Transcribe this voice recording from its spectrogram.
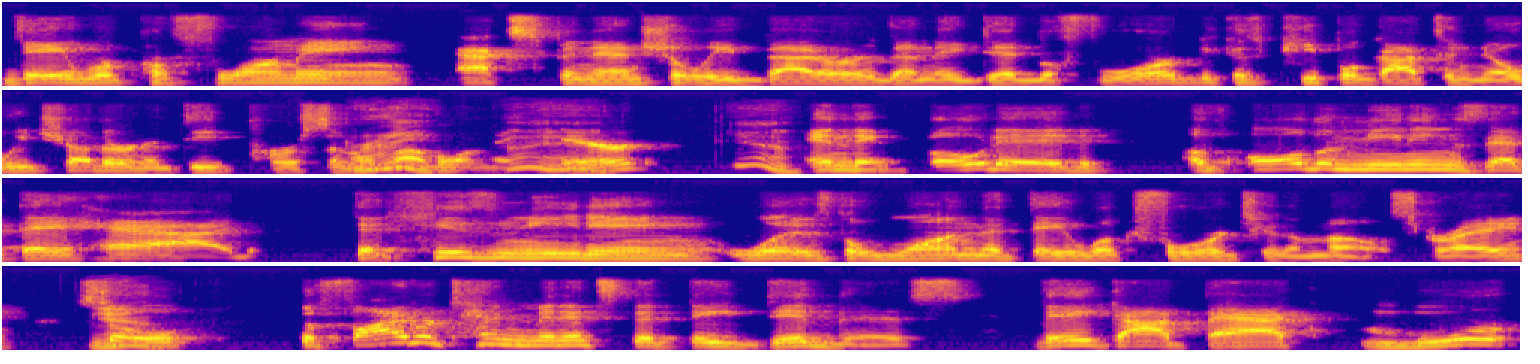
they were performing exponentially better than they did before because people got to know each other on a deep personal Right. level and they Oh, cared Yeah. and they voted of all the meetings that they had that his meeting was the one that they looked forward to the most right so the five or ten minutes that they did this they got back more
